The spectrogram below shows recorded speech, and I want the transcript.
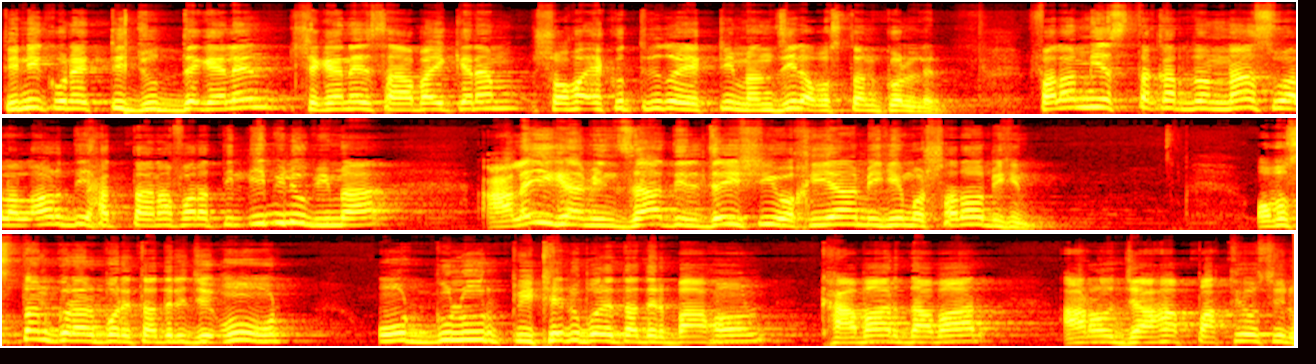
তিনি কোন একটি যুদ্ধে গেলেন, সেখানে সাহাবাই কেরাম সহ একত্রিত একটি মঞ্জিল অবস্থান করলেন। ফালাম হাত্তা শারাবিহিম। অবস্থান করার পরে তাদের যে ওঁট ওঁটগুলোর পিঠের উপরে তাদের বাহন, খাবার দাবার আরও যাহা পাথেও ছিল,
